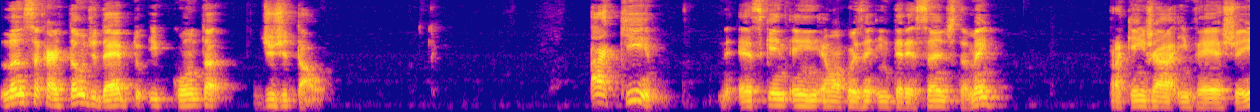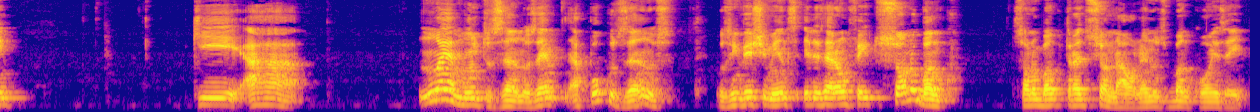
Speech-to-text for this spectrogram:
lança cartão de débito e conta digital. Aqui, aqui é uma coisa interessante também, para quem já investe aí, que há, não é muitos anos, né? há poucos anos, os investimentos eles eram feitos só no banco, só no banco tradicional, né? nos bancões aí,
